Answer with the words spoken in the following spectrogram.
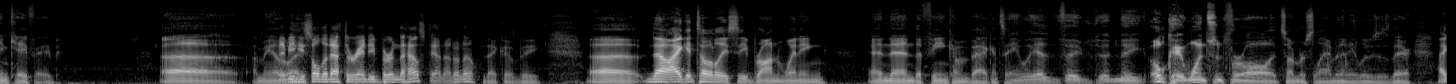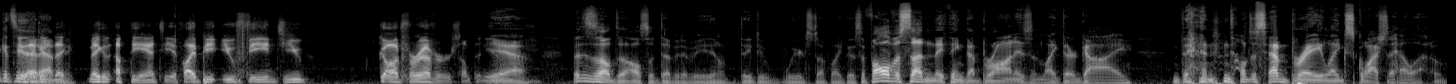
In kayfabe. Uh, I mean, maybe he sold it after Randy burned the house down. I don't know. That could be. Uh, no, I could totally see Braun winning and then the Fiend coming back and saying, "We had faith in me." Okay, once and for all at SummerSlam, and then he loses there. I can see that they happening. Make, make, it up the ante. If I beat you, Fiend, you God forever or something. Yeah. Know? But this is all also WWE. They don't. They do weird stuff like this. If all of a sudden they think that Braun isn't like their guy, then they'll just have Bray like squash the hell out of him.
